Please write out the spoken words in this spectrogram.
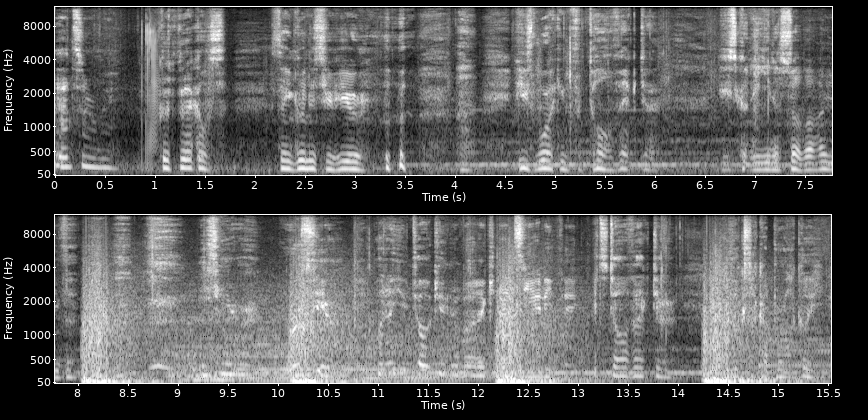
Answer me. Coach Pickles, thank goodness you're here. He's working for Tall Victor. He's gonna eat us alive. He's here. Who's here? What are you talking about? I can't see anything. It's Tall Victor. He looks like a broccoli.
